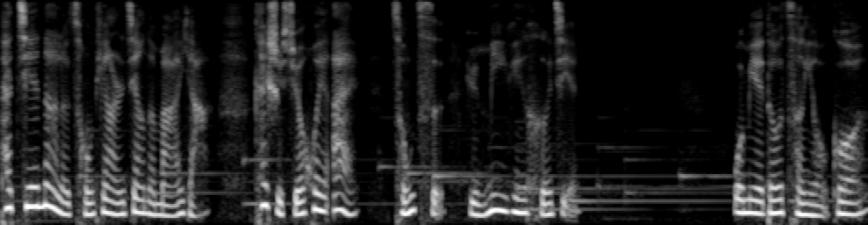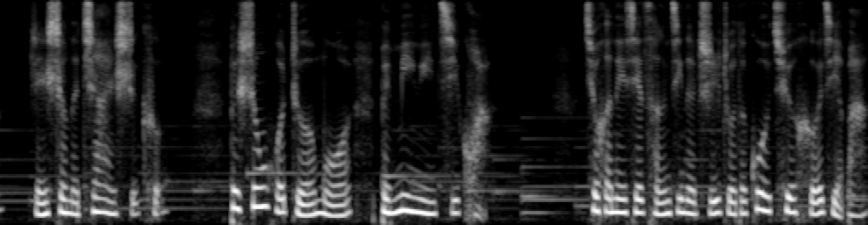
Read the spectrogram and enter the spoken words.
他接纳了从天而降的玛雅，开始学会爱，从此与命运和解。我们也都曾有过人生的至暗时刻，被生活折磨，被命运击垮，去和那些曾经的执着的过去和解吧，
